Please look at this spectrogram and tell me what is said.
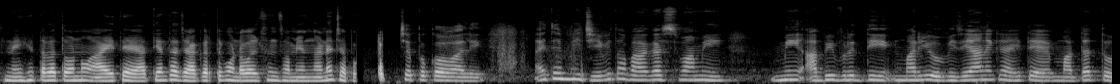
స్నేహితులతోనూ అయితే అత్యంత జాగ్రత్తగా ఉండవలసిన సమయంగానే చెప్పు చెప్పుకోవాలి. అయితే మీ జీవిత భాగస్వామి మీ అభివృద్ధి మరియు విజయానికి అయితే మద్దతు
